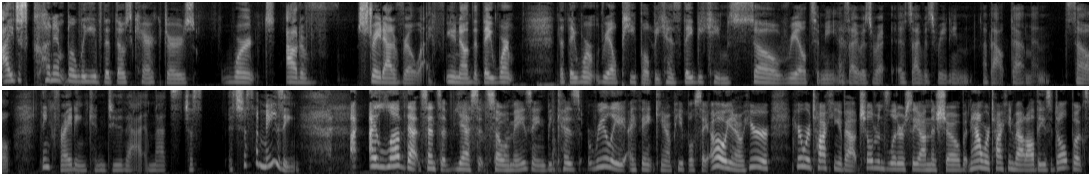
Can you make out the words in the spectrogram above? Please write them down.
I just couldn't believe that those characters weren't out of straight out of real life you know that they weren't that they weren't real people because they became so real to me as i was re- as i was reading about them and so i think writing can do that and that's just it's just amazing I, I love that sense of yes, it's so amazing because really, I think you know people say, oh, you know, here here we're talking about children's literacy on this show, but now we're talking about all these adult books.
